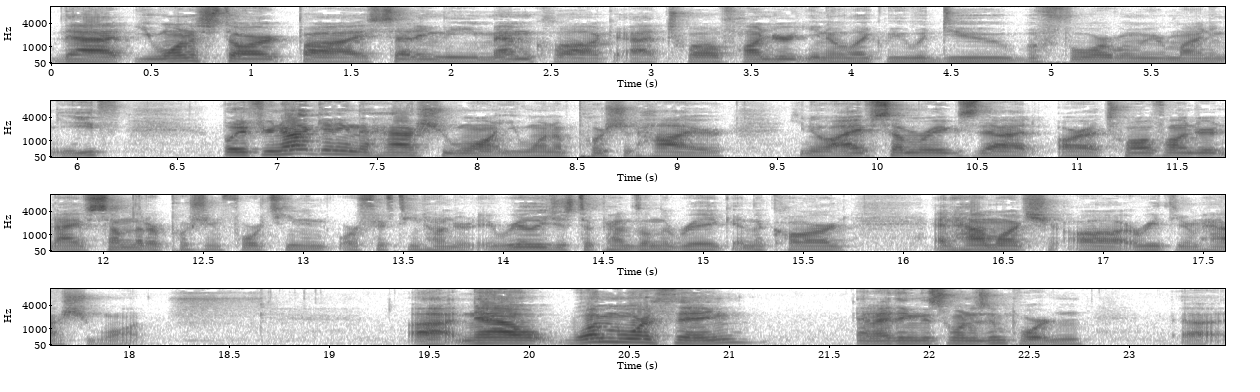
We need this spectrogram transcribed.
that you want to start by setting the mem clock at 1200, you know, like we would do before when we were mining ETH. But if you're not getting the hash you want, you want to push it higher. You know, I have some rigs that are at 1200 and I have some that are pushing 14 or 1500. It really just depends on the rig and the card and how much uh, Rethereum hash you want. Uh, now, one more thing, and I think this one is important. Uh,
